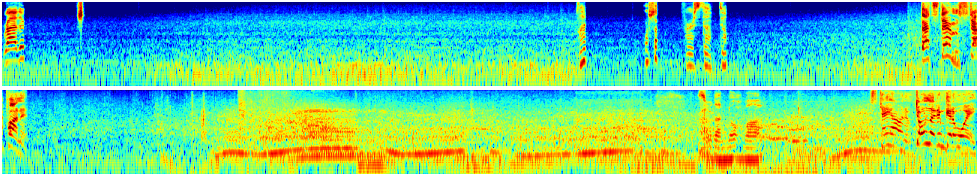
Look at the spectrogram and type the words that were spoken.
Rather. What? What's that? First up, don't. That's them! Step on it! So, dann nochmal. Stay on him! Don't let him get away!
